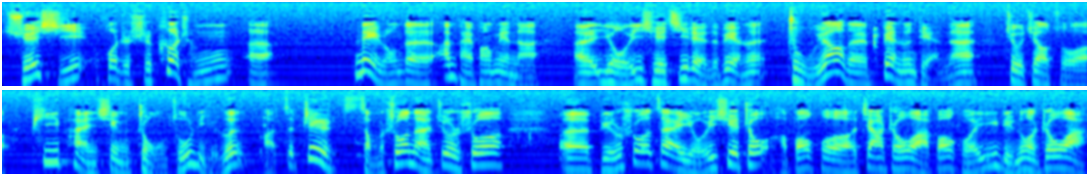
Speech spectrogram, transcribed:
学习或者是课程呃。内容的安排方面呢，呃，有一些激烈的辩论。主要的辩论点呢，就叫做批判性种族理论啊。这这怎么说呢？就是说，呃，比如说在有一些州啊，包括加州啊，包括伊利诺州啊，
